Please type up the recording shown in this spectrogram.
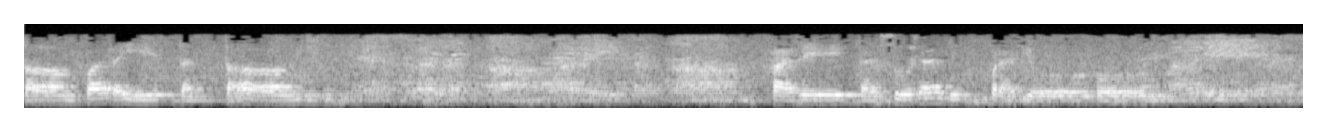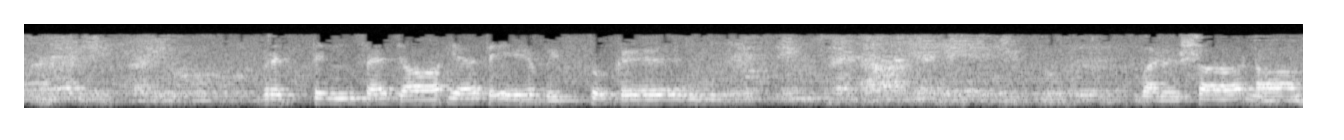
तां परै दत्ताम् हरेतसुरविप्रयोः स जायते वित्तुक् वर्षाणाम्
